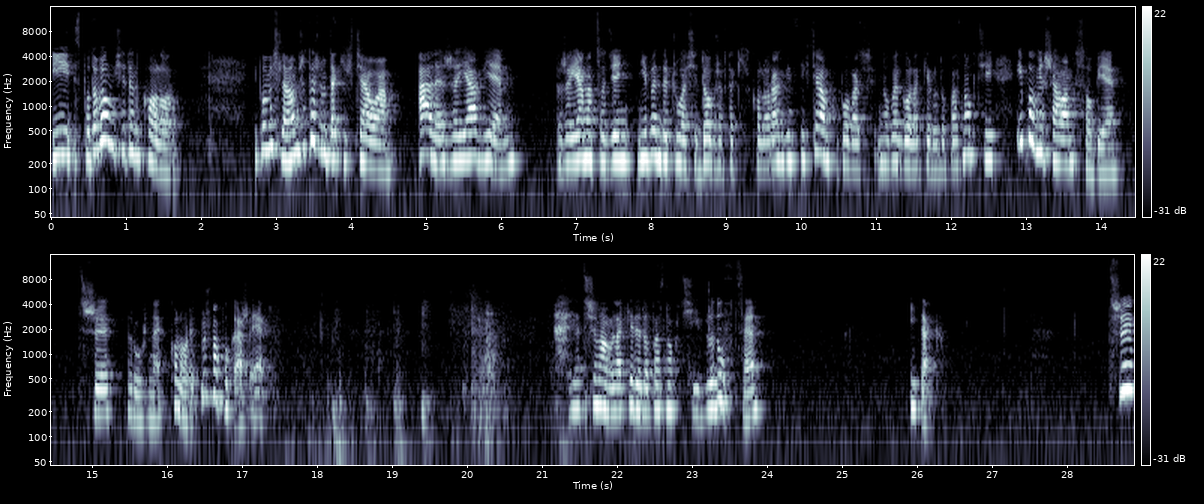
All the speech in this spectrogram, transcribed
I spodobał mi się ten kolor. I pomyślałam, że też bym taki chciała, ale że ja wiem, że ja na co dzień nie będę czuła się dobrze w takich kolorach, więc nie chciałam kupować nowego lakieru do paznokci i pomieszałam sobie trzy różne kolory. Już Wam pokażę jakie. Ja trzymam lakiery do paznokci w lodówce i tak. Trzy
